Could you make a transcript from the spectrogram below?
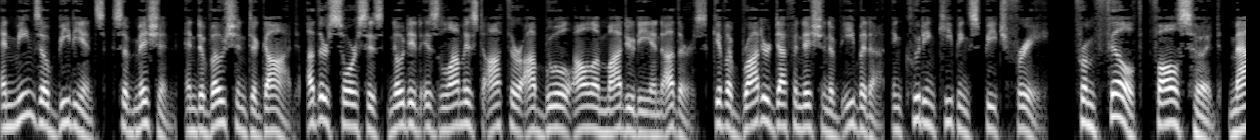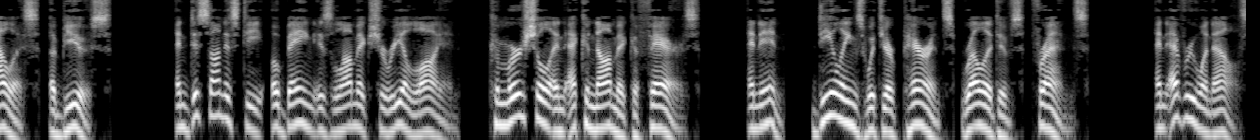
and means obedience, submission, and devotion to God. Other sources, noted Islamist author Abul Ala Maududi and others, give a broader definition of ibadah, including keeping speech free from filth, falsehood, malice, abuse, and dishonesty, obeying Islamic sharia law in commercial and economic affairs, and in dealings with your parents, relatives, friends, and everyone else.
